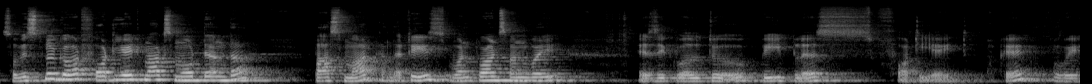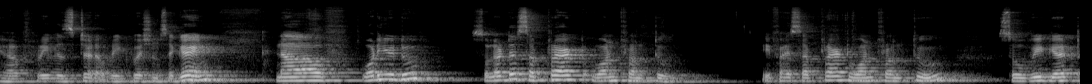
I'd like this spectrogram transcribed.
So Vishnu got 48 marks more than the pass mark. And that is 1.7y is equal to p plus 48 okay we have revisited our equations again. Now what do you do? So let us subtract 1 from 2 if I subtract 1 from 2 so we get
